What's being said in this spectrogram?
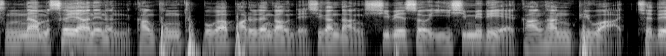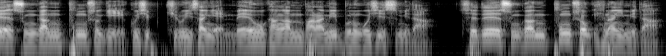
충남 서해안에는 강풍특보가 발효된 가운데 시간당 10에서 20mm의 강한 비와 최대 순간 풍속이 90km 이상의 매우 강한 바람이 부는 곳이 있습니다. 최대 순간 풍속 현황입니다.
